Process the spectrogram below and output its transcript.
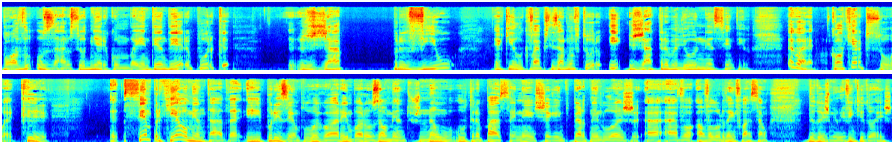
pode usar o seu dinheiro como bem entender, porque já previu aquilo que vai precisar no futuro e já trabalhou nesse sentido. Agora, qualquer pessoa que eh, sempre que é aumentada, e por exemplo, agora, embora os aumentos não ultrapassem nem cheguem de perto nem de longe ao valor da inflação de 2022,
